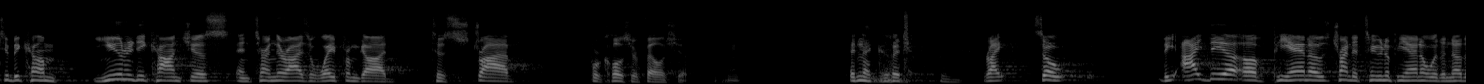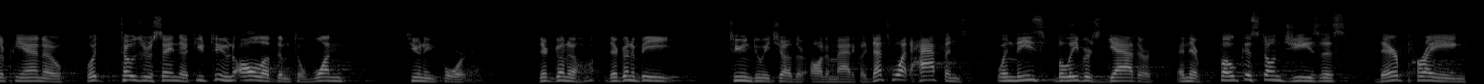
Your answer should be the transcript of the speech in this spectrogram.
to become unity conscious and turn their eyes away from God to strive for closer fellowship. Mm-hmm. Isn't that good? right? So, the idea of pianos, trying to tune a piano with another piano, what Tozer is saying there, if you tune all of them to one tuning fork, they're gonna they're gonna be tuned to each other automatically. That's what happens when these believers gather and they're focused on Jesus, they're praying,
